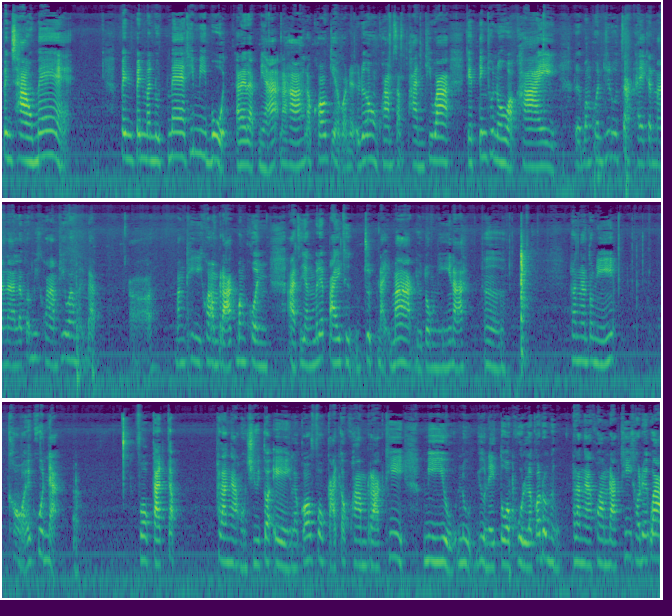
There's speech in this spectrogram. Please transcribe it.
เป็นชาวแม่ เป็นเป็นมนุษย์แม่ที่มีบุตรอะไรแบบเนี้ยนะคะแล้วก็เกี่ยวกับเรื่องของความสัมพันธ์ที่ว่า getting to know ใคร หรือบางคนที่รู้จักใครกันมานาน แล้วก็มีความที่ว่าเหมือนแบบบางทีความรักบางคนอาจจะยังไม่ได้ไปถึงจุดไหนมากอยู่ตรงนี้นะเออพลังงานตรงนี้ขอให้คุณเนี่ยโฟกัสกับ พลังงานของชีวิตตัวเอง แล้วก็โฟกัสกับความรักที่มีอยู่หนุอยู่ในตัวคุณ แล้วก็รวมถึงพลังงานความรักที่เขาเรียกว่า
